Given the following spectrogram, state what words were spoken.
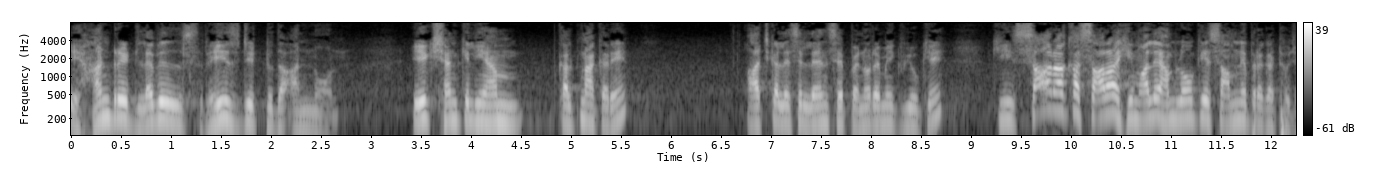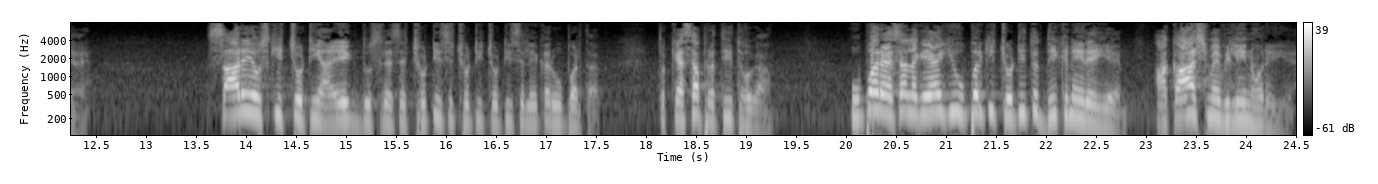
a hundred levels raise it to the unknown एक क्षण के लिए हम कल्पना करें, आजकल ऐसे लेंस है पेनोरेमिक व्यू के, कि सारा का सारा हिमालय हम लोगों के सामने प्रकट हो जाए। सारे उसकी चोटियाँ एक दूसरे से, छोटी से छोटी, चोटी से लेकर ऊपर तक। तो कैसा प्रतीत होगा? ऊपर ऐसा लगेगा कि ऊपर की चोटी तो दिख नहीं रही है, आकाश में विलीन हो रही है।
